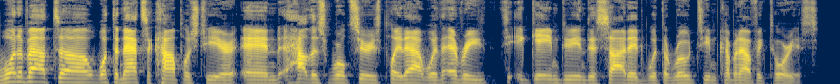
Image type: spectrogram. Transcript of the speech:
What about uh, what the Nats accomplished here, and how this World Series played out, with every t- game being decided with the road team coming out victorious?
